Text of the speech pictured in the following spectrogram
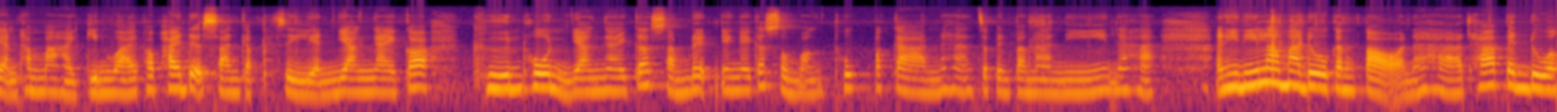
ยันทำมาหากินไว้เพราะไพ่เดอะซันกับสี่เหรียญยังไงก็คืนทุน ยังไงก็สำเร็จยังไงก็สมหวังทุกประการนะคะ จะเป็นประมาณนี้นะคะ อันทีนี้เรามาดูกันต่อนะคะ ถ้าเป็นดวง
